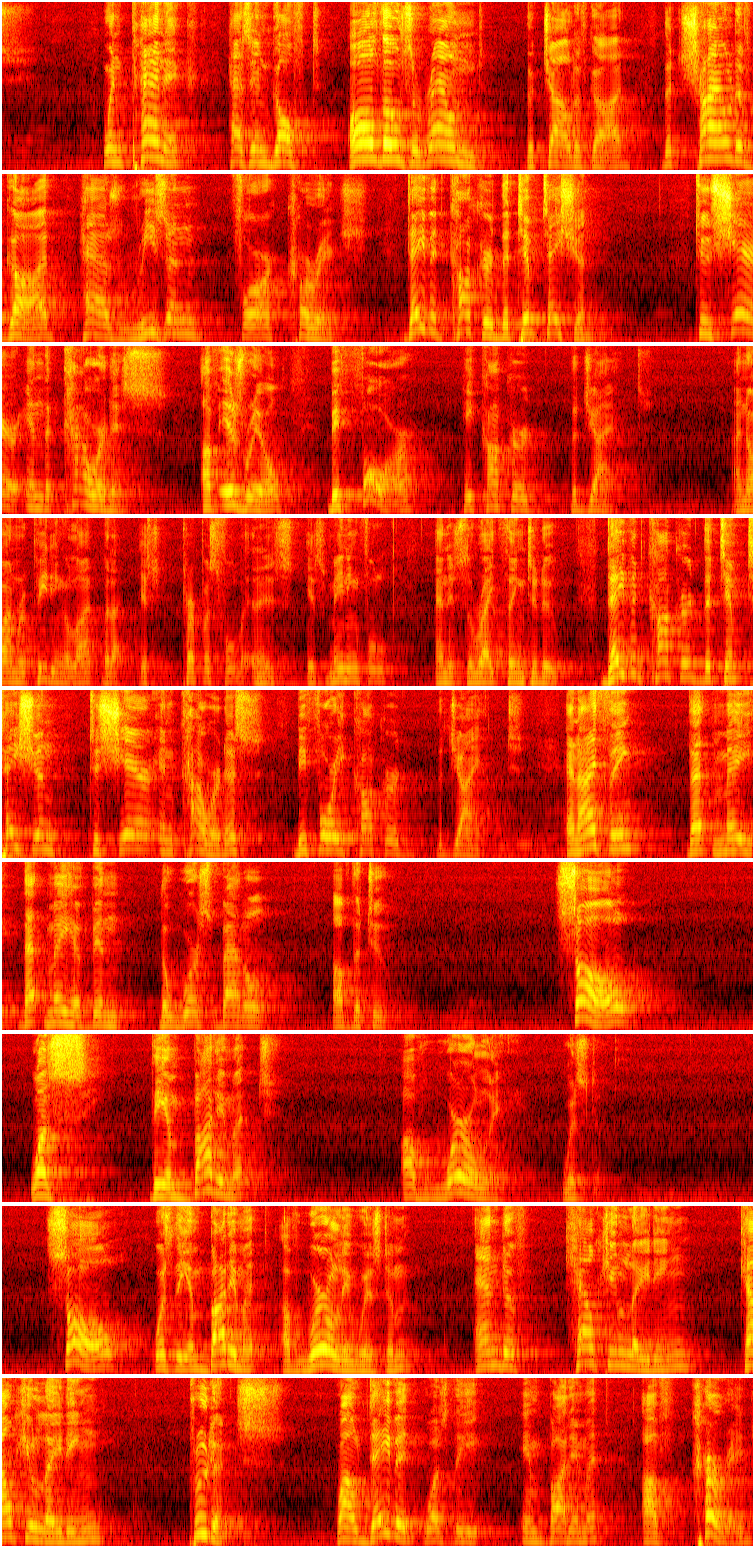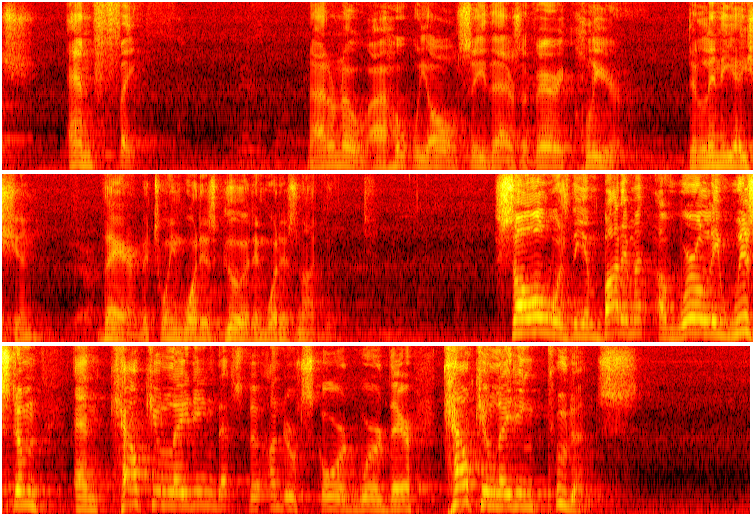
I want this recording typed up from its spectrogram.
When panic has engulfed all those around the child of God, the child of God has reason for courage. David conquered the temptation to share in the cowardice of Israel before he conquered the giant. I know I'm repeating a lot, but it's purposeful and it's, it's meaningful and it's the right thing to do. David conquered the temptation to share in cowardice before he conquered the giant. And I think that may, that may have been the worst battle of the two. Saul was the embodiment of worldly wisdom. Saul was the embodiment of worldly wisdom and of calculating, calculating prudence, while David was the embodiment of courage and faith. I don't know, I hope we all see there's a very clear delineation there between what is good and what is not good. Saul was the embodiment of worldly wisdom and calculating, that's the underscored word there, calculating prudence.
